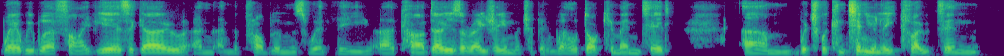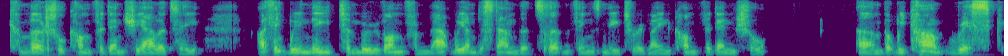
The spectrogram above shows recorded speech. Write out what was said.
where we were five years ago and, and the problems with the uh, Cardoza regime, which have been well documented, um, which were continually cloaked in commercial confidentiality, I think we need to move on from that. We understand that certain things need to remain confidential, um, but we can't risk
